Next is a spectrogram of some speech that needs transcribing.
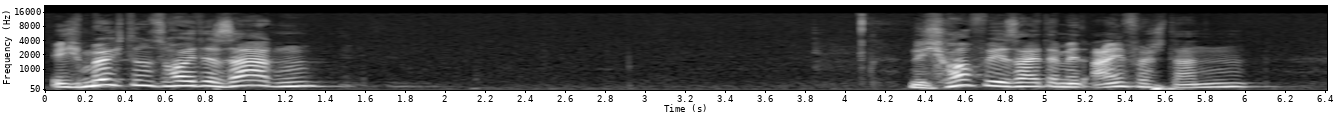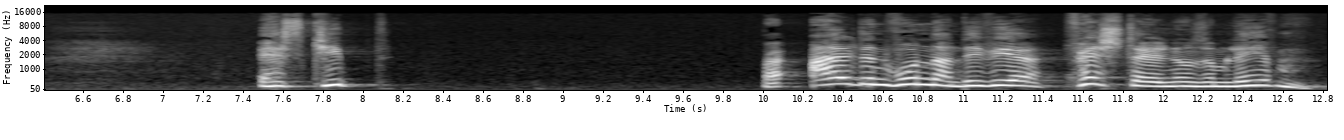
Ich möchte uns heute sagen, und ich hoffe, ihr seid damit einverstanden, es gibt bei all den Wundern, die wir feststellen in unserem Leben,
